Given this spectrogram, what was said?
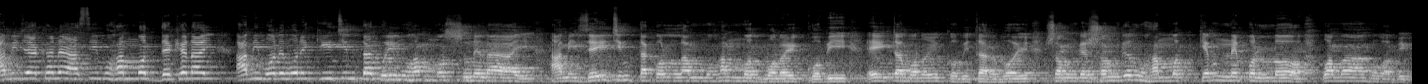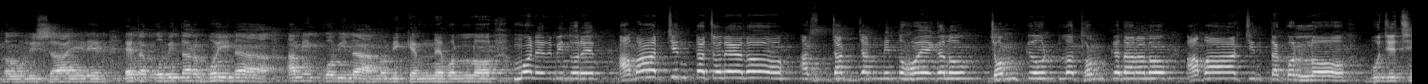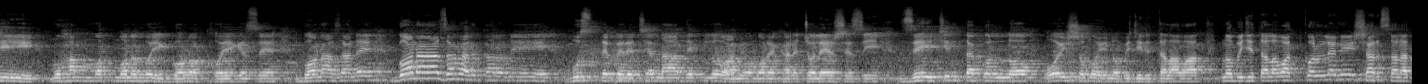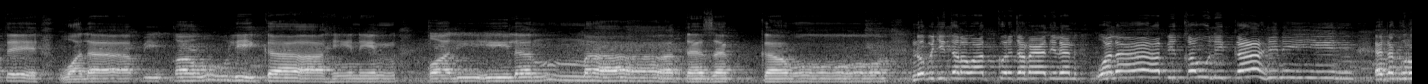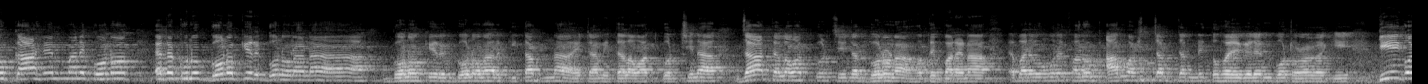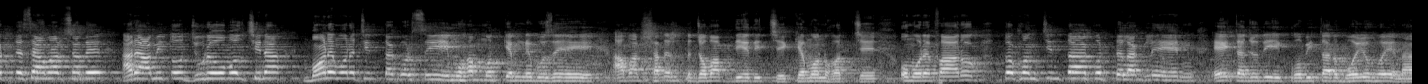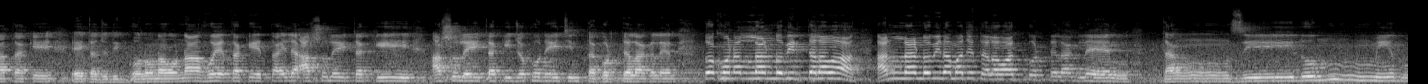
আমি যে এখানে আসি মুহাম্মদ দেখে নাই, আমি মনে মনে কি চিন্তা করি মুহাম্মদ শুনে নাই? আমি যেই চিন্তা করলাম মুহাম্মদ মনে কবি, এইটা মনে কবিতার বই। সঙ্গে সঙ্গে মুহাম্মদ কেমনে পড়ল? ওয়ামা হুয়া বিকাউলি শায়েরের এটা কবিতার বই না। আমি কবি না, নবী কেমনে বলল? মনের ভিতরে আবার চিন্তা চলে এলো আর চারজান্বিত হয়ে গেল, চমকে উঠল, থমকে দাঁড়াল, আবার চিন্তা করল বুঝেছি মুহাম্মদ মনে হয় গণক হয়ে গেছে গণা জানে গণা জানার কারণে বুঝতে পেরেছে না দেখলো আমি ওমর এখানে চলে এসেছি যেই চিন্তা করলো ওই সময় নবীজির তেলাওয়াত নবীজি তেলাওয়াত করলেন ঈশার সালাতে ওয়ালা বিকাউলি কাহিনিন قليلا ما নবীজি করে দিলেন, ওয়ালা এটা কোনো মানে গণক, এটা কোনো গণকের গণনা না। গণকের গণনার কিতাব না, এটা আমি তেলাওয়াত করছি না। যা তেলাওয়াত করছি, এটা গণনা হতে পারে না। এবারে উমরে ফারুক আরও আশ্চর্যান্বিত হয়ে গেলেন কি? কি ঘটতেছে আমার সাথে? আরে আমি তো জুড়েও বলছি না, মনে মনে চিন্তা করছি, মুহাম্মদ কেমনে বুঝে? আমার সাথে সাথে জবাব দিয়ে দিচ্ছে, কেমন হচ্ছে? ওমরে ফারুক তখন চিন্তা করতে লাগলেন, এইটা যদি কবিতার বই হয়ে না থাকে এটা যদি গণনাও না হয়ে থাকে, তাইলে আসলে এটা কি? আসলে এটা কি? যখন এই চিন্তা করতে লাগলেন, তখন আল্লাহ নবীর তেলাওয়াত আল্লাহ নবী নামাজে তেলাওয়াত করতে লাগলেন তাংজিলুম মির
